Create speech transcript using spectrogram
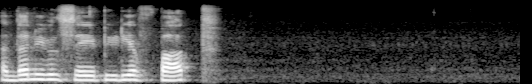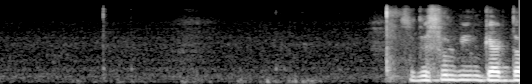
And then we will say pdf path so this will be get the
